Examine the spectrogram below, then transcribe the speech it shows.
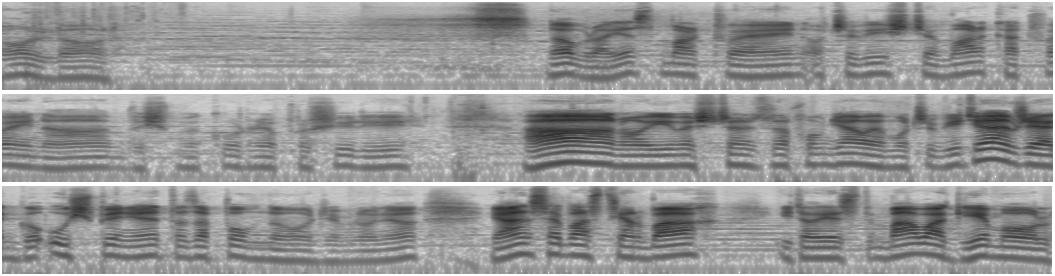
O lol. Dobra, jest Mark Twain. Oczywiście Marka Twaina byśmy kurnia prosili. A, no i jeszcze zapomniałem. Oczywiście wiedziałem, że jak go uśpię, nie, to zapomnę o nim, no nie? Jan Sebastian Bach i to jest mała G-moll.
